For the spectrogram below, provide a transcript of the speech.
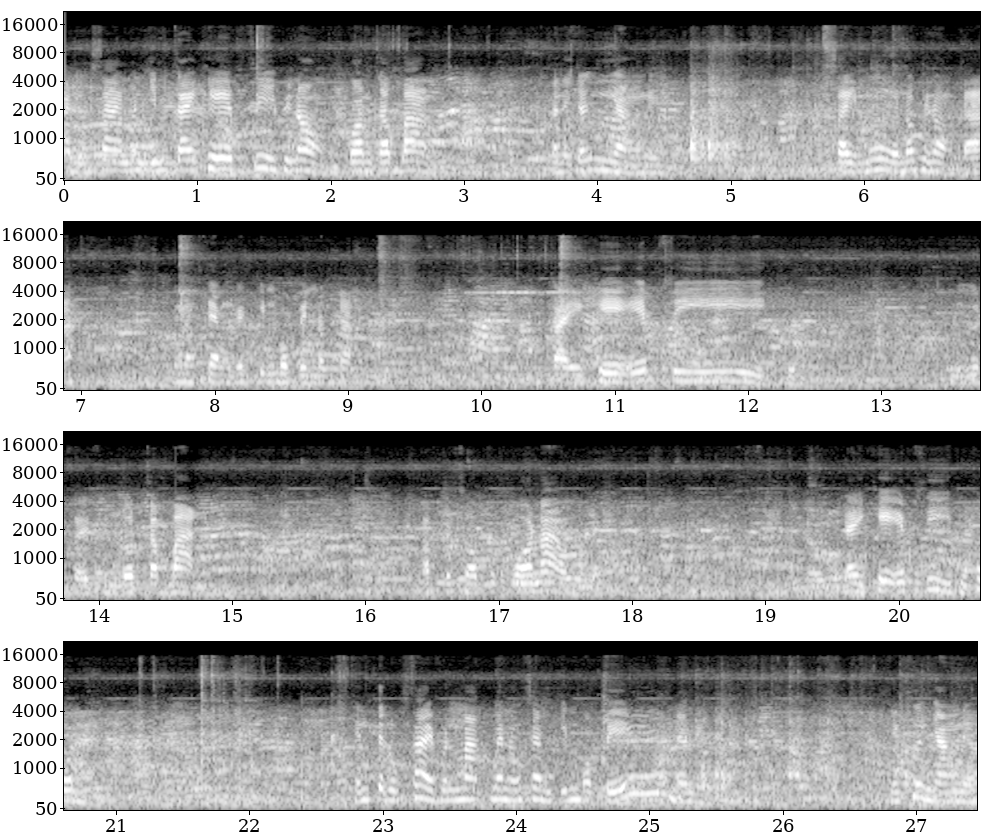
าลูกชายมากินไก่เคฟซี่พี่น้องก่อนกลับบ้าน อันนี้จักเอียงนี่ใส่มือเนาะพี่น้องจ้าพี่น้องแจมก็กินบ่เป็นดอกกันไก่ KFC หรือไปขึ้นรถกลับบ้านกลับไปซอปปอล่าวเลยไก่ KFC ทุกคน เห็นแต่ลูกไส้เพิ่นมักแม่น้องแซมกินบ่เป็นนั่นนี่นี่คือยังเนี่ย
